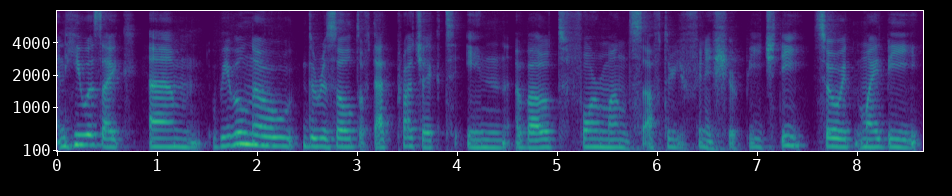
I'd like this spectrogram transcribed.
And he was like, um, We will know the result of that project in about four months after you finish your PhD. So it might be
